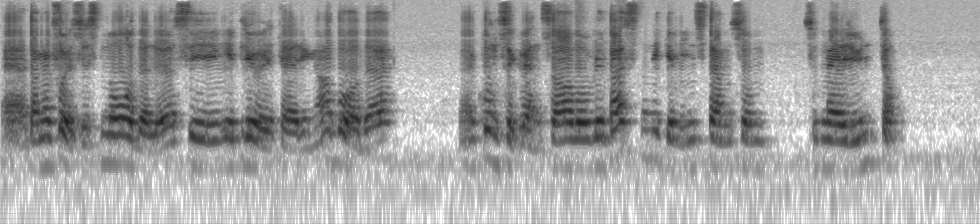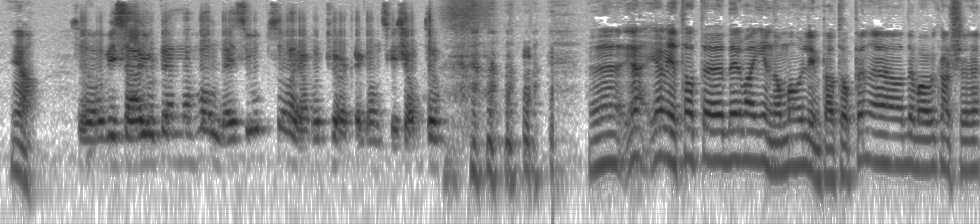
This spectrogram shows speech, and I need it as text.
De er forholdsvis nådeløse i, i prioriteringa. Både eh, konsekvenser av å bli best, men ikke minst dem som, som er rundt. Da. Ja. Så hvis jeg har gjort en halvveis jobb, så har jeg fått hørt det ganske kjapt. Ja. jeg vet at dere var innom Olympiatoppen. og Det var vel kanskje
